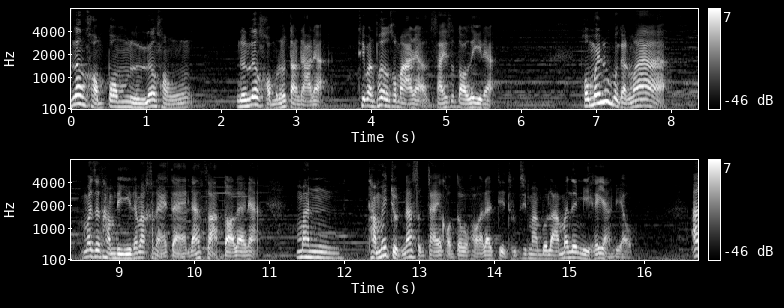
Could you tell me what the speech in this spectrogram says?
เรื่องของปมหรือเรื่องของเนื้อเรื่องของมนุษย์ต่างดาวเนี่ยที่มันเพิ่มเข้ามาเนี่ยไซส์สตอรี่เนี่ยผมไม่รู้เหมือนกันว่ามันจะทำดีได้มากขนาดไหนแต่และสามตอนแรกเนี่ย มันทำให้จุดน่าสนใจของตัวของอาราจิทุติมาบุระไม่ได้มีแค่อย่างเดียวอะ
